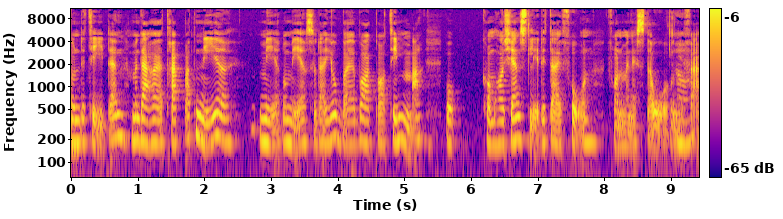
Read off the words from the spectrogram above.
under tiden. Men där har jag trappat ner mer och mer, så där jobbar jag bara ett par timmar och kommer ha tjänstledigt därifrån från och med nästa år ungefär.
